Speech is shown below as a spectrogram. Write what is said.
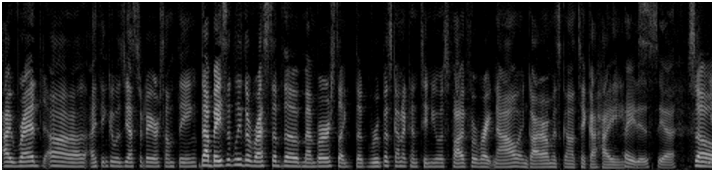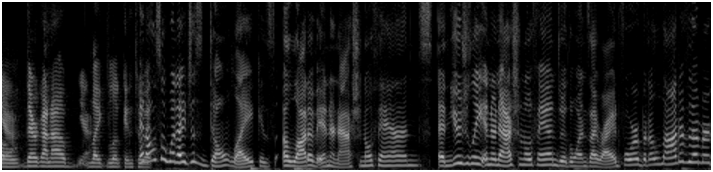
I read, uh, I think it was yesterday or something, that basically the rest of the members, like the group, is gonna continue as five for right now, and Garam is gonna take a hiatus. Hiatus, yeah. So Yeah. they're gonna Yeah. like look into And it. And also, what I just don't like is a lot of international fans, and usually international fans are the ones I ride for, but a lot of them are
